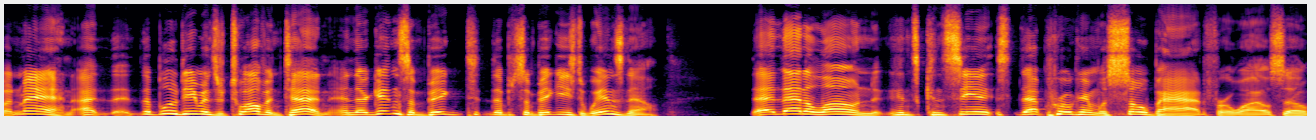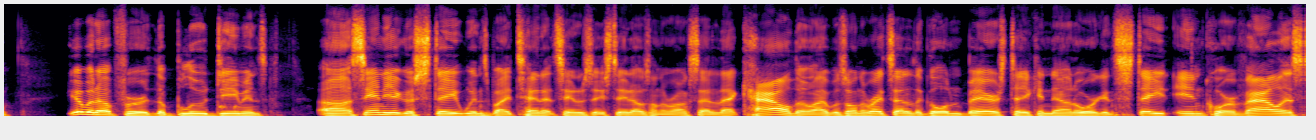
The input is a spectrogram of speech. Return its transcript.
but man, I, the Blue Demons are twelve and ten, and they're getting some big t- some Big East wins now. That that alone can, can see that program was so bad for a while. So give it up for the Blue Demons. Uh, San Diego State wins by 10 at San Jose State. I was on the wrong side of that. Cal, though, I was on the right side of the Golden Bears, taking down Oregon State in Corvallis.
